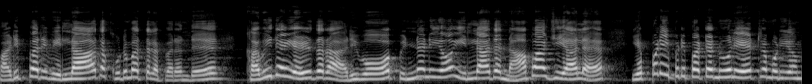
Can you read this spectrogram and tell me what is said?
படிப்பறிவு இல்லாத குடும்பத்தில் பிறந்து கவிதை எழுதுகிற அறிவோ பின்னணியோ இல்லாத நாபாஜியால் எப்படி இப்படிப்பட்ட நூல் ஏற்ற முடியும்?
